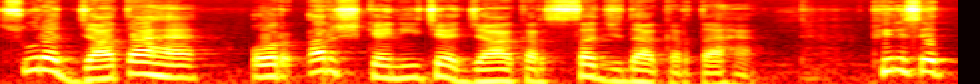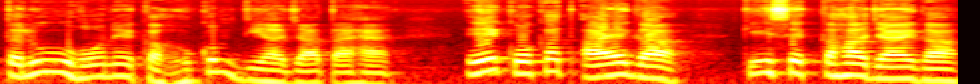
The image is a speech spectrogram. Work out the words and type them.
سورج جاتا ہے اور عرش کے نیچے جا کر سجدہ کرتا ہے۔ پھر اسے طلوع ہونے کا حکم دیا جاتا ہے۔ ایک وقت آئے گا کہ اسے کہا جائے گا،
